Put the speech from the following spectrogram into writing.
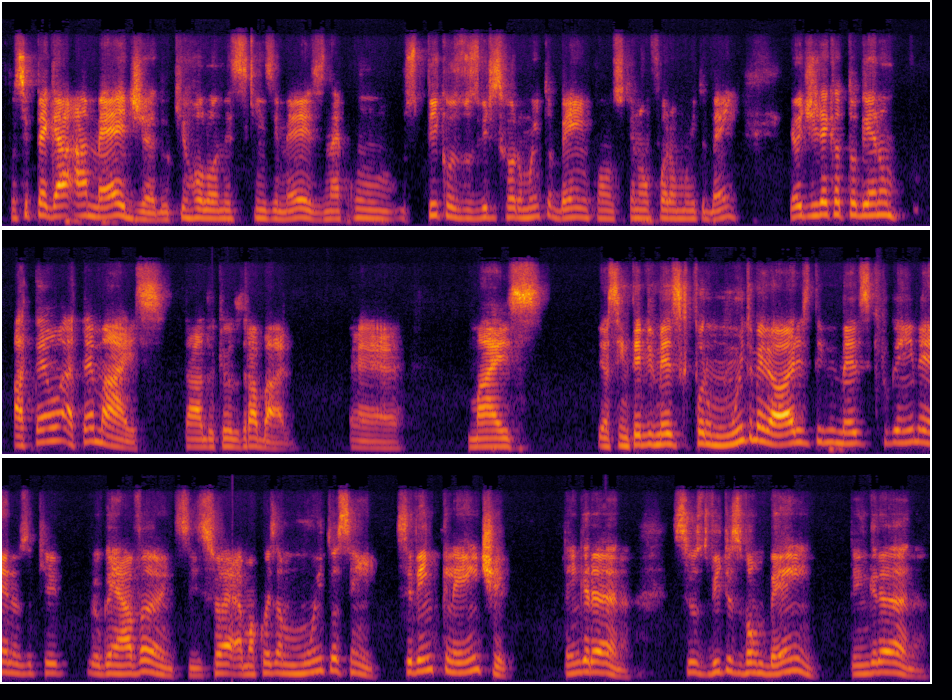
Então, se pegar a média do que rolou nesses 15 meses, né, com os picos dos vídeos que foram muito bem, com os que não foram muito bem, eu diria que eu tô ganhando até, até mais, tá, do que o do trabalho. É, mas assim, teve meses que foram muito melhores e teve meses que eu ganhei menos do que eu ganhava antes. Isso é uma coisa muito assim. Se vem cliente, tem grana. Se os vídeos vão bem, tem grana.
